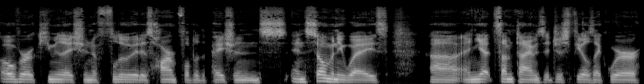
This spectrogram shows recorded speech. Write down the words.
overaccumulation of fluid is harmful to the patients in so many ways, uh, and yet sometimes it just feels like we're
